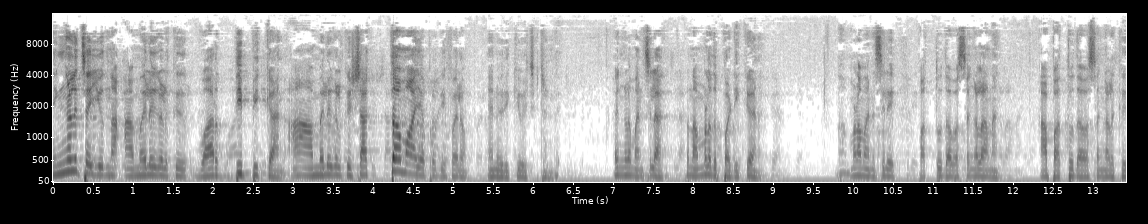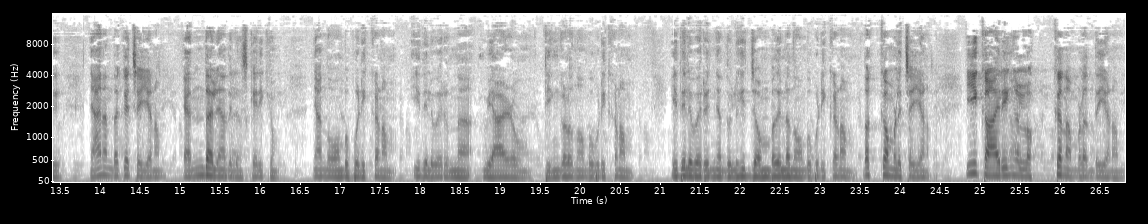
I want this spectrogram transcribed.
നിങ്ങൾ ചെയ്യുന്ന അമലുകൾക്ക് വർദ്ധിപ്പിക്കാൻ ആ അമലുകൾക്ക് ശക്തമായ പ്രതിഫലം ഞാൻ ഒരുക്കി വെച്ചിട്ടുണ്ട്. നിങ്ങൾ മനസ്സിലാക്കും അപ്പൊ നമ്മളത് പഠിക്കുകയാണ് നമ്മളെ മനസ്സിൽ പത്തു ദിവസങ്ങളാണ്. ആ പത്തു ദിവസങ്ങൾക്ക് ഞാൻ എന്തൊക്കെ ചെയ്യണം എന്തായാലും ഞാൻ അതിൽ നിസ്കരിക്കും. ഞാൻ നോമ്പ് പിടിക്കണം ഇതിൽ വരുന്ന വ്യാഴവും തിങ്കളും നോമ്പ് പിടിക്കണം. ഇതിൽ വരുന്ന ദുൽഹിജ് ഒമ്പതിന്റെ നോമ്പ് പിടിക്കണം ഇതൊക്കെ നമ്മൾ ചെയ്യണം. ഈ കാര്യങ്ങളിലൊക്കെ നമ്മൾ എന്ത് ചെയ്യണം?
